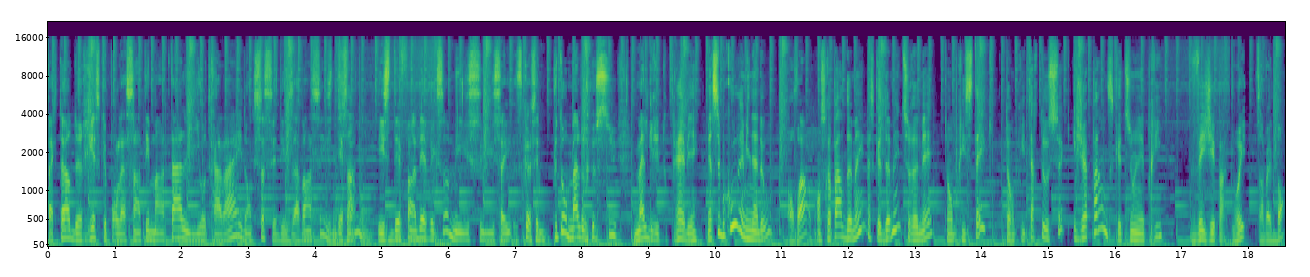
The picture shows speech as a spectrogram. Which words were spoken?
facteur de risque pour la santé mentale liée au travail. Donc ça, c'est des avancées. Ils se, semble. ils se défendaient avec ça, mais c'est plutôt mal reçu malgré tout. Très bien. Merci beaucoup, Rémi Nadeau. Au revoir. On se reparle demain parce que demain, tu remets ton prix steak, ton prix tarte au sucre et je pense que tu as un prix VG. Oui, ça va être bon.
